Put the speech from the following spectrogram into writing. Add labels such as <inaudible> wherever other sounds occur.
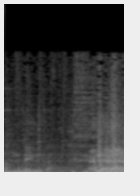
食べづ食べづらい断面が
